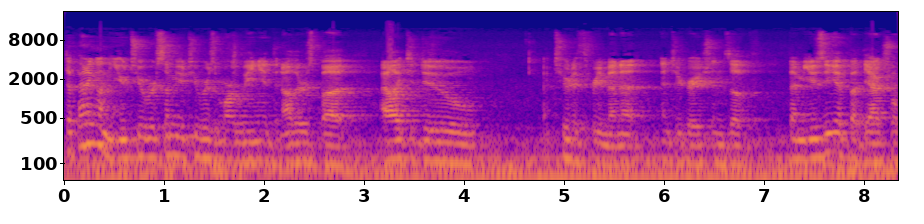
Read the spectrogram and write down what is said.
depending on the YouTuber, some YouTubers are more lenient than others, but I like to do a two to three minute integrations of them using it, but the actual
